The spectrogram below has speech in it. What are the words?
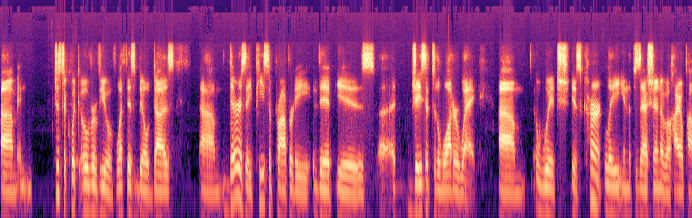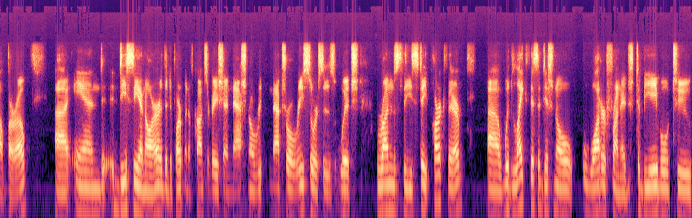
Um, and just a quick overview of what this bill does um, there is a piece of property that is uh, adjacent to the waterway, um, which is currently in the possession of Ohio Ohiopyle Borough. Uh, and DCNR, the Department of Conservation and National Re- Natural Resources, which runs the state park there, uh, would like this additional water frontage to be able to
